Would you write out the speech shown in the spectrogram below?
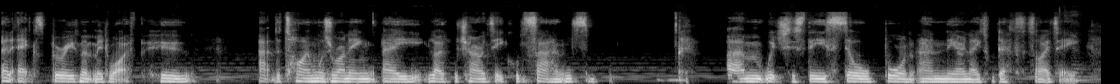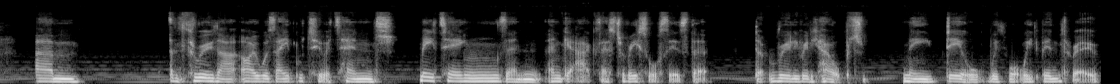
an ex bereavement midwife who, at the time, was running a local charity called SANDS, um, which is the Stillborn and Neonatal Death Society. Um, and through that, I was able to attend meetings and and get access to resources that that really really helped me deal with what we'd been through.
